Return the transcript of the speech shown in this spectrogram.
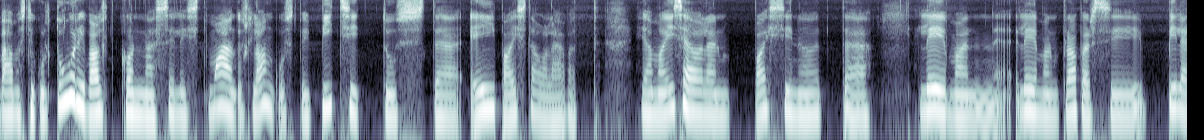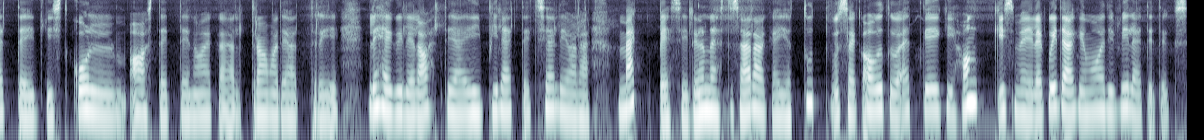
vähemasti kultuurivaldkonnas sellist majanduslangust või pitsitust ei paista olevat ja ma ise olen passinud äh, Lehman, Lehman Brothersi pileteid vist kolm aastat teen aeg-ajalt Draamateatri lehekülje lahti ja ei pileteid seal ei ole. Macbethil õnnestus ära käia tutvuse kaudu, et keegi hankis meile kuidagimoodi piletid, üks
